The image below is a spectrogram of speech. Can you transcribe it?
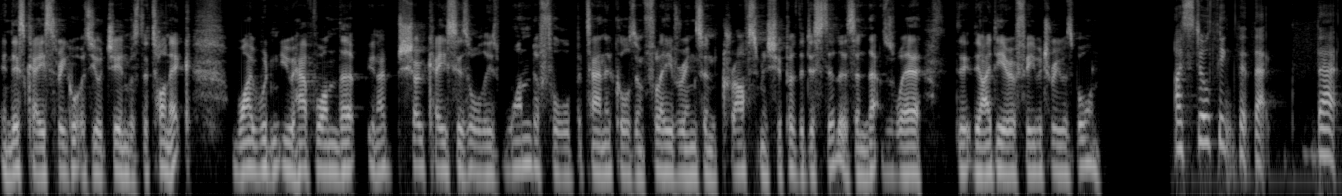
in this case, three quarters of your gin was the tonic. Why wouldn't you have one that you know showcases all these wonderful botanicals and flavorings and craftsmanship of the distillers? And that was where the, the idea of Fever Tree was born. I still think that that that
